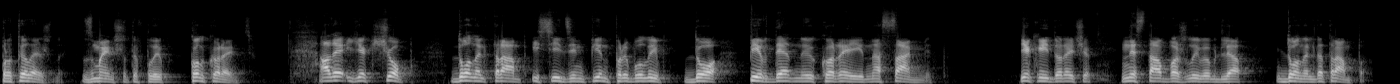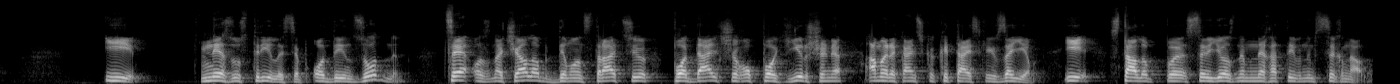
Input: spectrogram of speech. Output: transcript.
Протилежне, зменшити вплив конкурентів. Але якщо б Дональд Трамп і Сі Цзіньпін прибули б до Південної Кореї на саміт, який, до речі, не став важливим для Дональда Трампа, і не зустрілися б один з одним, це означало б демонстрацію подальшого погіршення американсько-китайських взаємин і стало б е, серйозним негативним сигналом.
